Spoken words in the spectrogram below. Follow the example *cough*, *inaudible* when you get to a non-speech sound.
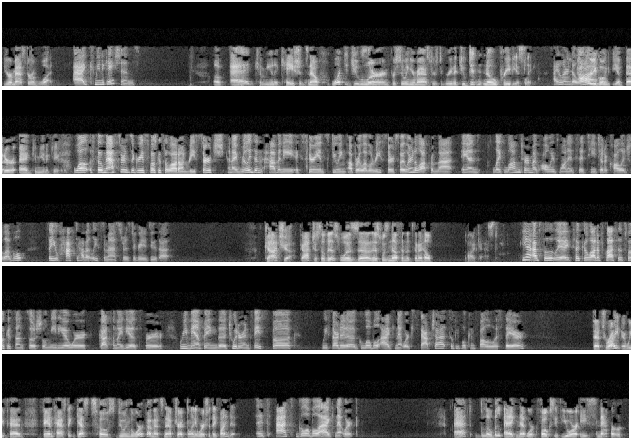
You're a master of what? Ag communications. Of ag communications. Now, what did you learn pursuing your master's degree that you didn't know previously? I learned a lot. How are you going to be a better ag communicator? Well, so master's degrees focus a lot on research, and I really didn't have any experience doing upper level research, so I learned a lot from that. And like long term, I've always wanted to teach at a college level, so you have to have at least a master's degree to do that. Gotcha, gotcha. So this was uh, this was nothing that's going to help podcast. Yeah, absolutely. I took a lot of classes focused on social media work, got some ideas for revamping the Twitter and Facebook. We started a global ag network Snapchat so people can follow us there. That's right. And we've had fantastic guests hosts doing the work on that Snapchat, Delaney. Where should they find it? It's at Global Ag Network. At Global Ag Network. Folks, if you are a snapper,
